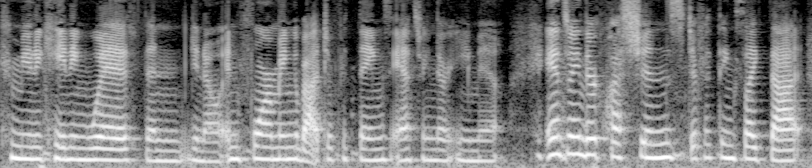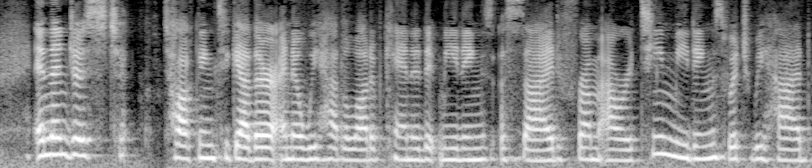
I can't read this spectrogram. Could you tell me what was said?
communicating with and you know informing about different things answering their email answering their questions different things like that and then just talking together i know we had a lot of candidate meetings aside from our team meetings which we had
